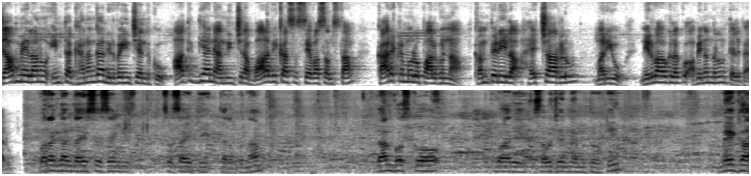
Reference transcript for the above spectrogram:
జాబ్ మేళాను ఇంత ఘనంగా నిర్వహించేందుకు ఆతిథ్యాన్ని అందించిన బాల వికాస సేవా సంస్థ కార్యక్రమంలో పాల్గొన్న కంపెనీల హెచ్ఆర్లు మరియు నిర్వాహకులకు అభినందనలు తెలిపారు. వరంగల్ డైసెసింగ్ సొసైటీ తరపున డాన్ బోస్కో వారి సౌజన్యంతో మేఘా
